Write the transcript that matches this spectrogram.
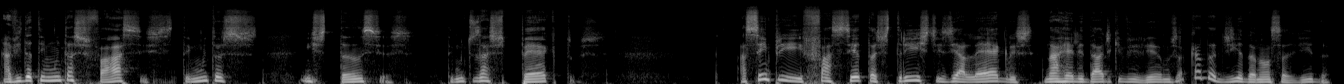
A vida tem muitas faces, tem muitas instâncias, tem muitos aspectos. Há sempre facetas tristes e alegres na realidade que vivemos a cada dia da nossa vida.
